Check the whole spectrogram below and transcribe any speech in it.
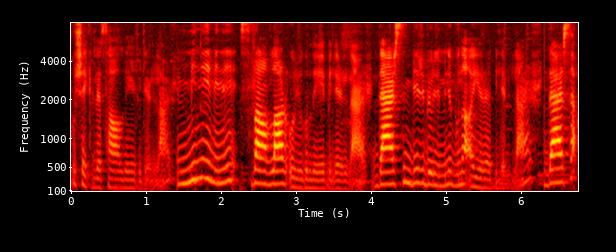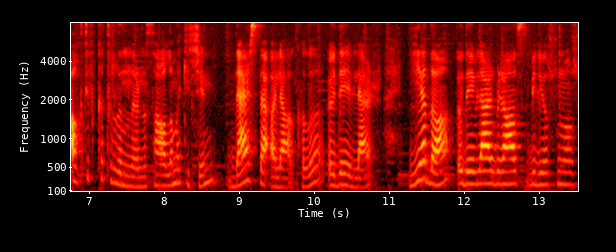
bu şekilde sağlayabilirler. Mini mini sınavlar uygulayabilirler. Dersin bir bölümünü buna ayırabilirler. Derse aktif katılımlarını sağlamak için dersle alakalı ödevler ya da ödevler biraz biliyorsunuz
